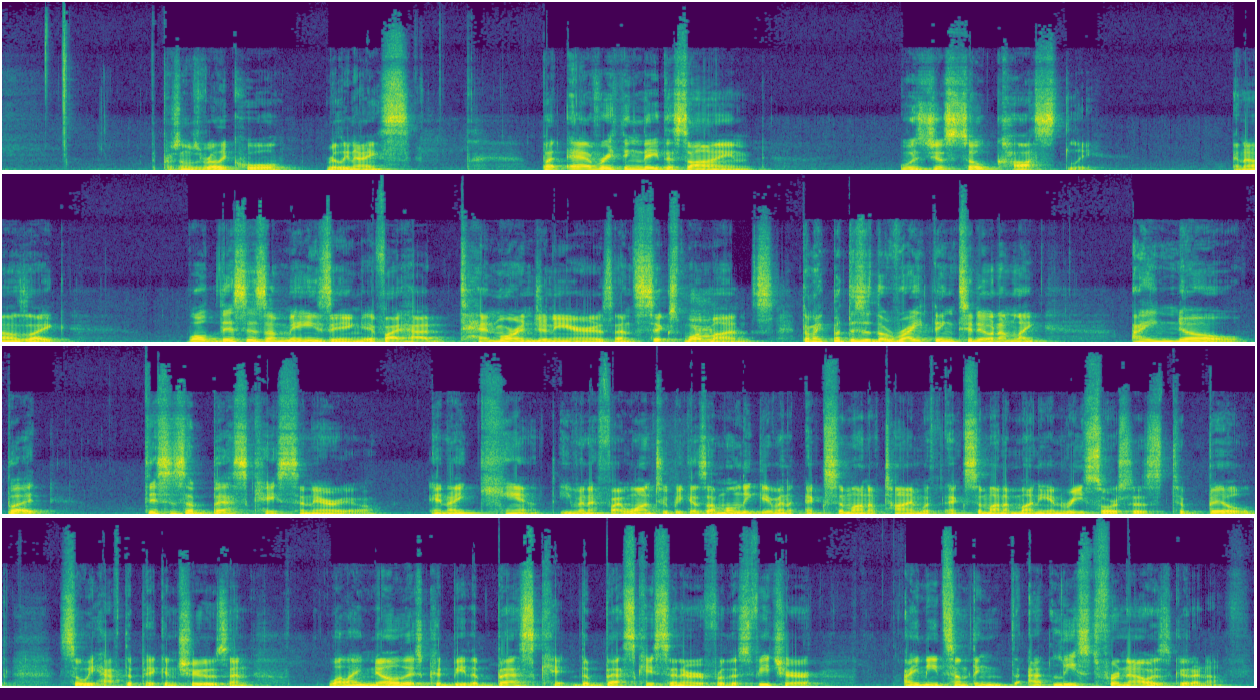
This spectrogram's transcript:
The person was really cool, really nice, but everything they designed was just so costly. And I was like, well, this is amazing if I had 10 more engineers and six more yeah. months. They're like, but this is the right thing to do. And I'm like, I know, but this is a best case scenario. And I can't, even if I want to, because I'm only given X amount of time with X amount of money and resources to build. So we have to pick and choose. And while I know this could be the best ca- the best case scenario for this feature, I need something that at least for now is good enough.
